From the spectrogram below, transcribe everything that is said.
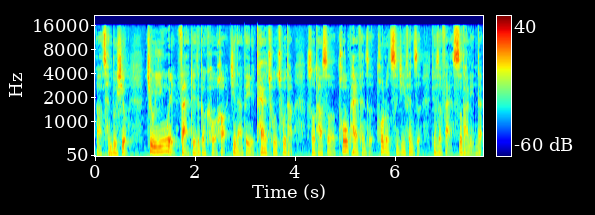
啊，陈独秀就因为反对这个口号，竟然被开除出党，说他是托派分子、托洛茨基分子，就是反斯大林的。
